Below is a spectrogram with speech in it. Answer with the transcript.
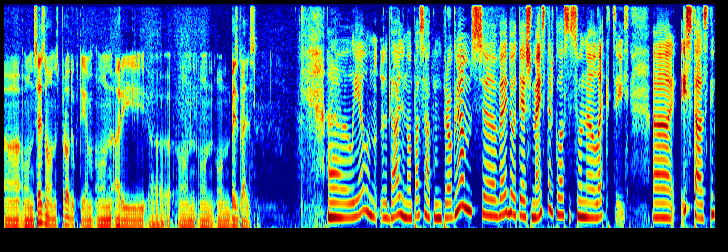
un sezonas produktiem, un arī un, un, un bezgaļas. Lielu daļu no pasākuma programmas veido tieši meistarklases un lekcijas. Izstāsti,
